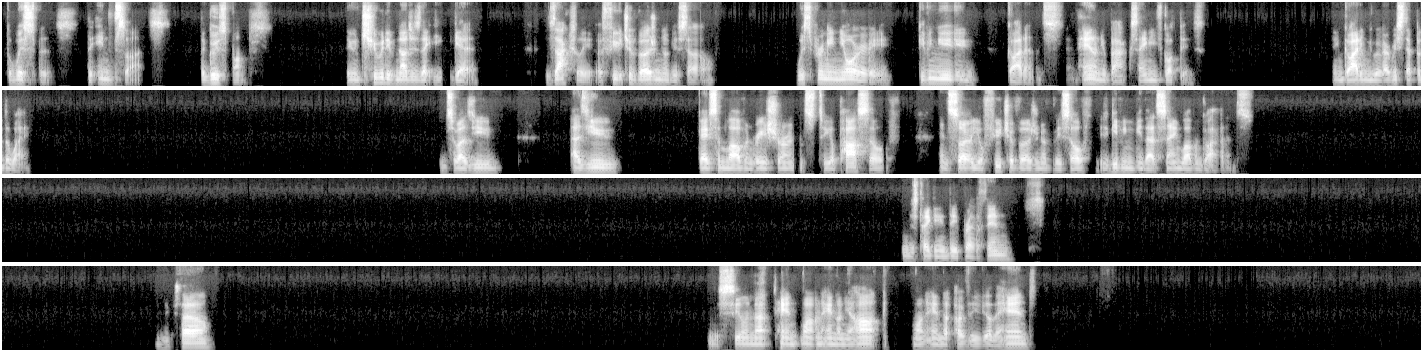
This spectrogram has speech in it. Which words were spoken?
the whispers, the insights, the goosebumps, the intuitive nudges that you get is actually a future version of yourself whispering in your ear, giving you guidance and hand on your back, saying you've got this, and guiding you every step of the way. And so as you as you gave some love and reassurance to your past self, and so your future version of yourself is giving you that same love and guidance. And just taking a deep breath in. And exhale. Just sealing that hand, one hand on your heart, one hand over the other hand.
